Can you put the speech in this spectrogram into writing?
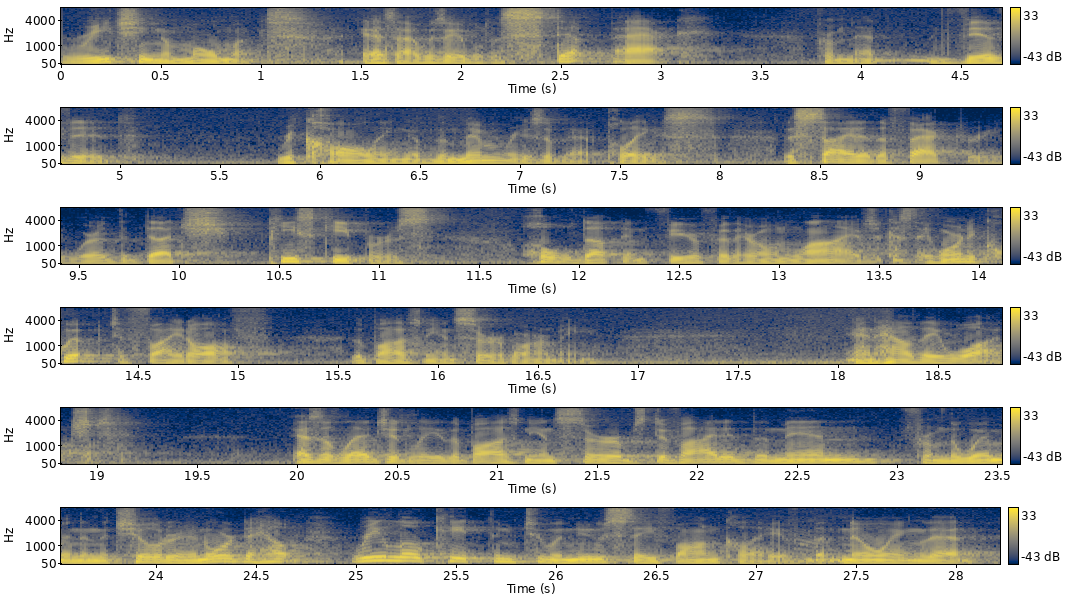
reaching a moment as I was able to step back from that vivid recalling of the memories of that place, the site of the factory where the Dutch peacekeepers holed up in fear for their own lives because they weren't equipped to fight off the Bosnian Serb army, and how they watched as allegedly the Bosnian Serbs divided the men from the women and the children in order to help relocate them to a new safe enclave, but knowing that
